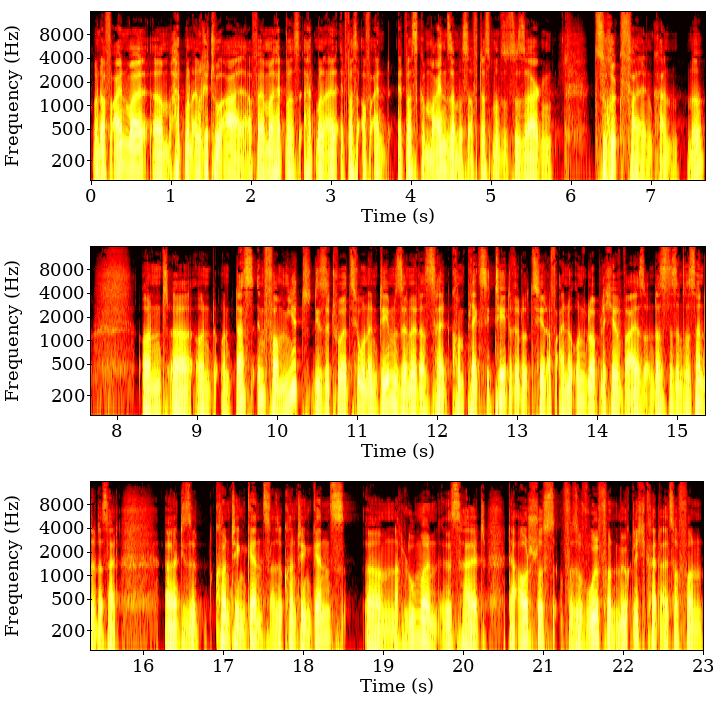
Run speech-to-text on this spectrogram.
Und auf einmal ähm, hat man ein Ritual, auf einmal hat, was, hat man ein, etwas auf ein etwas Gemeinsames, auf das man sozusagen zurückfallen kann, ne? Und, äh, und, und das informiert die Situation in dem Sinne, dass es halt Komplexität reduziert auf eine unglaubliche Weise. Und das ist das Interessante, dass halt äh, diese Kontingenz, also Kontingenz ähm, nach Luhmann ist halt der Ausschluss sowohl von Möglichkeit als auch von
